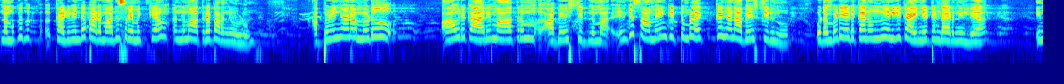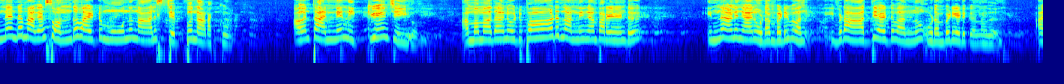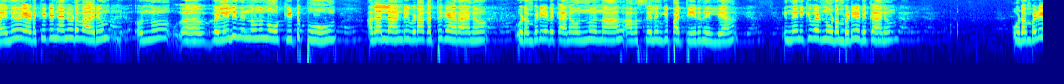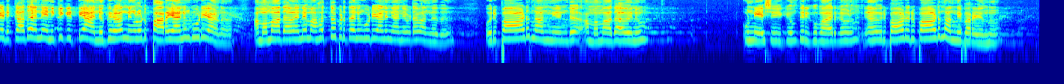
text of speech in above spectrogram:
നമുക്ക് കഴിവിന്റെ പരമാവധി ശ്രമിക്കാം എന്ന് മാത്രമേ പറഞ്ഞുള്ളൂ. അപ്പോഴും ഞാൻ അമ്മയോട് ആ ഒരു കാര്യം മാത്രം അപേക്ഷിച്ചിരുന്നു. എനിക്ക് സമയം കിട്ടുമ്പോഴൊക്കെ ഞാൻ അപേക്ഷിച്ചിരുന്നു. ഉടമ്പടി എടുക്കാനൊന്നും എനിക്ക് കഴിഞ്ഞിട്ടുണ്ടായിരുന്നില്ല. ഇന്ന് എന്റെ മകൻ സ്വന്തമായിട്ട് മൂന്ന് നാല് സ്റ്റെപ്പ് നടക്കും. അവൻ തന്നെ നിൽക്കുകയും ചെയ്യും. അമ്മ മാതാവിന് ഒരുപാട് നന്ദി ഞാൻ പറയുന്നുണ്ട്. ഇന്നാണ് ഞാൻ ഉടമ്പടി ഇവിടെ ആദ്യമായിട്ട് വന്ന് ഉടമ്പടി എടുക്കുന്നത്. അതിന് ഇടയ്ക്കൊക്കെ ഞാനിവിടെ വരും. ഒന്ന് വെളിയിൽ നിന്നൊന്ന് നോക്കിയിട്ട് പോവും. അതല്ലാണ്ട് ഇവിടെ അകത്ത് കയറാനോ ഉടമ്പടി എടുക്കാനോ ഒന്നും ഇന്ന് ആ അവസ്ഥയിൽ എനിക്ക് പറ്റിയിരുന്നില്ല. ഇന്ന് എനിക്ക് ഇവിടുന്ന് ഉടമ്പടി എടുക്കാനും ഉടമ്പടി എടുക്കാതെ തന്നെ എനിക്ക് കിട്ടിയ അനുഗ്രഹം നിങ്ങളോട് പറയാനും കൂടിയാണ്. അമ്മ മാതാവിനെ മഹത്വപ്പെടുത്താനും കൂടിയാണ് ഞാൻ ഇവിടെ വന്നത്. ഒരുപാട് നന്ദിയുണ്ട് അമ്മ മാതാവിനും ഉണ്ണിയേശയ്ക്കും തിരുകുമാരനും. ഞാൻ ഒരുപാട് ഒരുപാട് നന്ദി പറയുന്നു.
